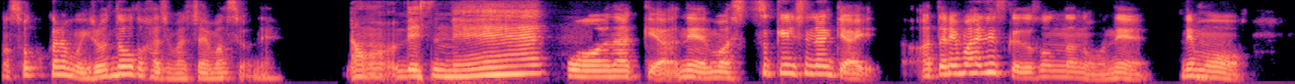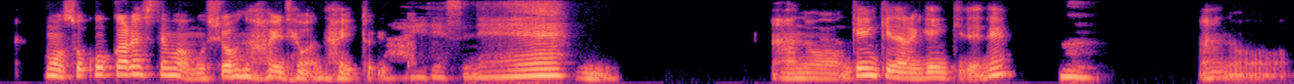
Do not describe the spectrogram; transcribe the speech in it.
まあそこからもういろんなこと始まっちゃいますよね。あですね。こうなきゃね、まあしつけしなきゃ当たり前ですけど、そんなのはね。でも、もうそこからしてまあ無償の愛ではないというか。ないですね。うんあの、元気なら元気でね。うん。あの、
